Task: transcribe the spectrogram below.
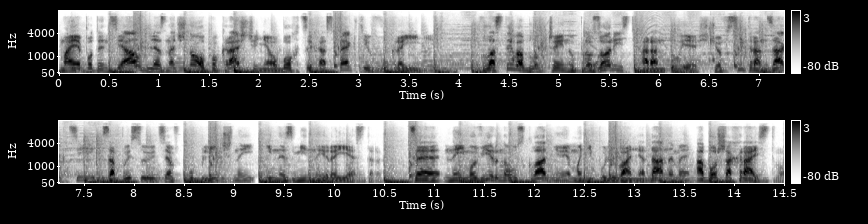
має потенціал для значного покращення обох цих аспектів в Україні. Властива блокчейну прозорість гарантує, що всі транзакції записуються в публічний і незмінний реєстр. Це неймовірно ускладнює маніпулювання даними або шахрайство,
